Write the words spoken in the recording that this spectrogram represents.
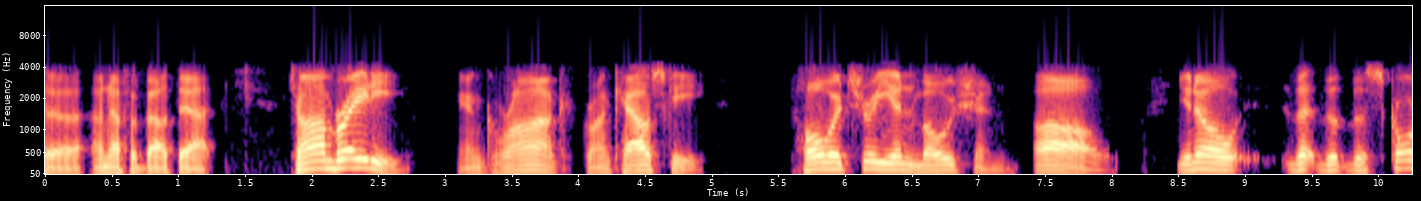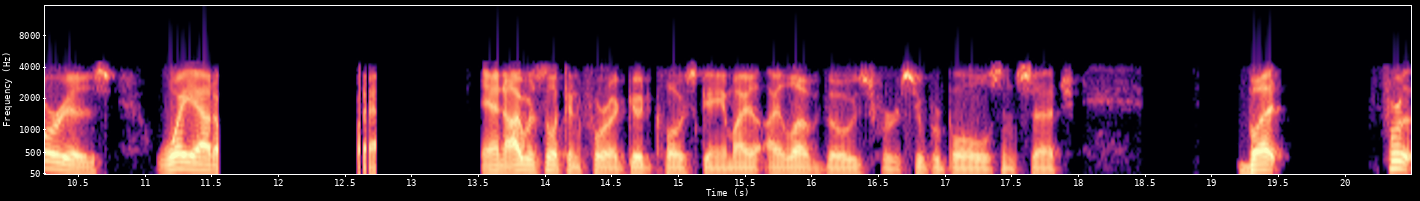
uh, enough about that. Tom Brady and Gronk Gronkowski, poetry in motion. Oh, you know the the, the score is way out of. And I was looking for a good close game. I, I love those for Super Bowls and such. But for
